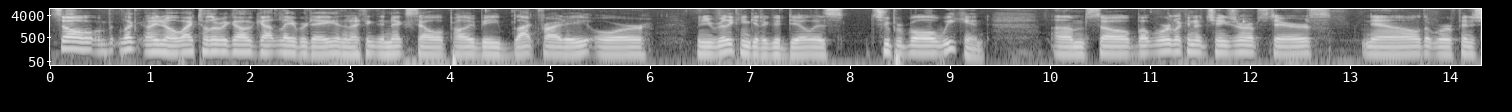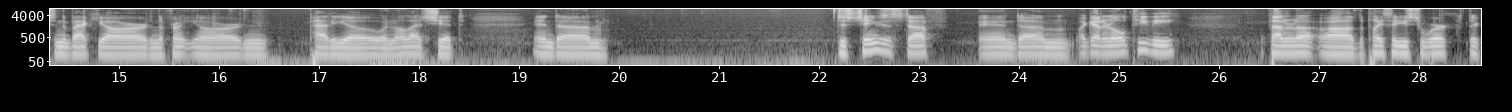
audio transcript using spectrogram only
so look, I know. I told her we go got Labor Day, and then I think the next sale will probably be Black Friday, or when you really can get a good deal is Super Bowl weekend. Um, so, but we're looking at changing our upstairs now that we're finishing the backyard and the front yard and patio and all that shit, and um, just changing stuff. And um, I got an old TV found it out uh, the place I used to work the,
